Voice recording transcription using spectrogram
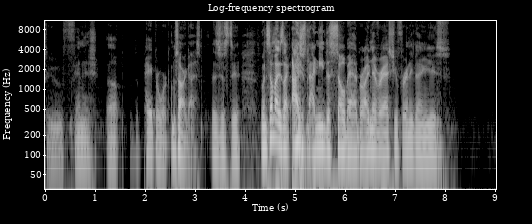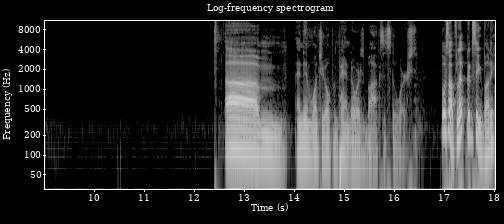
to finish up the paperwork. I'm sorry, guys. This is just when somebody's like, "I just I need this so bad, bro. I never asked you for anything." You just- Um, and then once you open Pandora's box, it's the worst. What's up, Flip? Good to see you, buddy.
